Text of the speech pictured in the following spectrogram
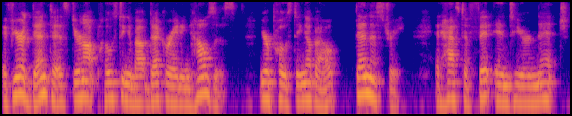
If you're a dentist you're not posting about decorating houses. You're posting about dentistry. It has to fit into your niche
